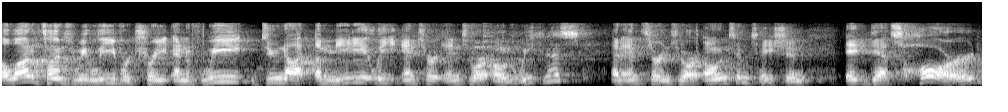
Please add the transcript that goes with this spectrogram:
a lot of times we leave retreat, and if we do not immediately enter into our own weakness and enter into our own temptation, it gets hard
